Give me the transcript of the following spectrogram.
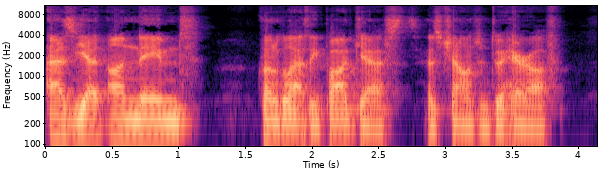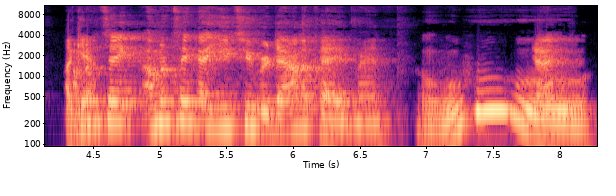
as yet unnamed Clinical Athlete podcast has challenged him to a hair off I'm again. gonna take. I'm gonna take that YouTuber down a peg, man. Ooh, Okay.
